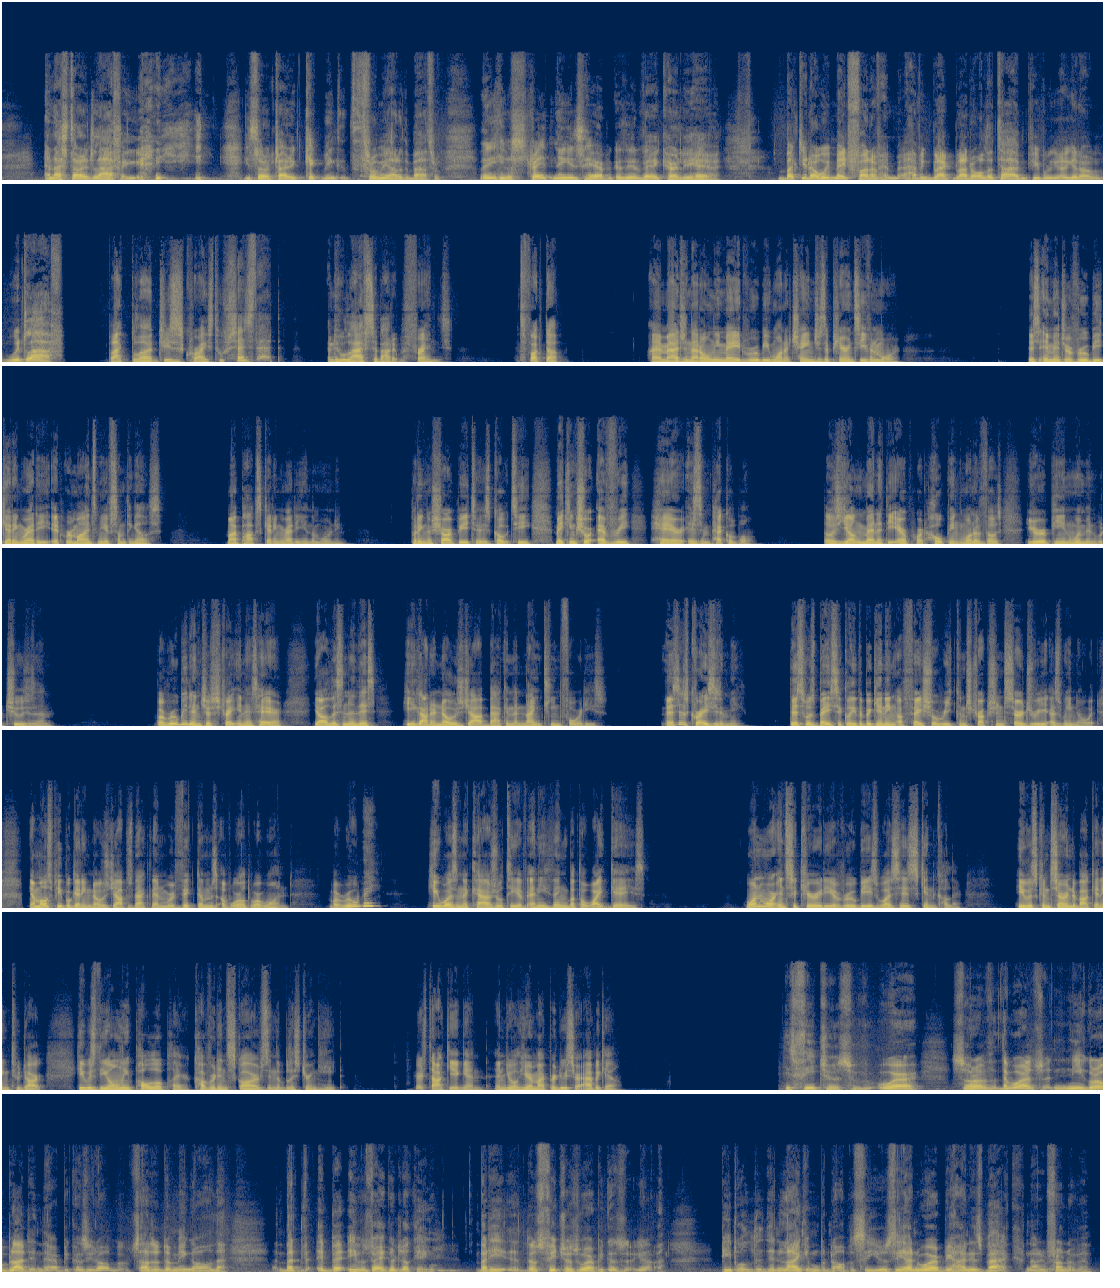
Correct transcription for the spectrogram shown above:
And I started laughing. sort of tried to kick me, threw me out of the bathroom he was straightening his hair because he had very curly hair. But, you know, we made fun of him having black blood all the time. People, you know, we'd laugh. Black blood? Jesus Christ, who says that? And who laughs about it with friends? It's fucked up. I imagine that only made Rubi want to change his appearance even more. This image of Rubi getting ready, it reminds me of something else. My pop's getting ready in the morning putting a sharpie to his goatee, making sure every hair is impeccable. Those young men at the airport hoping one of those European women would choose them. But Rubi didn't just straighten his hair. Y'all, listen to this. He got a nose job back in the 1940s. This is crazy to me. This was basically the beginning of facial reconstruction surgery as we know it. Now, most people getting nose jobs back then were victims of World War I. But Rubi? He wasn't a casualty of anything but the white gaze. One more insecurity of Rubi's was his skin color. He was concerned about getting too dark. He was the only polo player covered in scarves in the blistering heat. Here's Taki again, and you'll hear my producer, Abigail. His features were sort of, there was Negro blood in there because, you know, Santo Domingo, all that. But, but he was very good looking. Mm-hmm. But he, those features were because you know people that didn't like him would obviously use the N word behind his back, not in front of him.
